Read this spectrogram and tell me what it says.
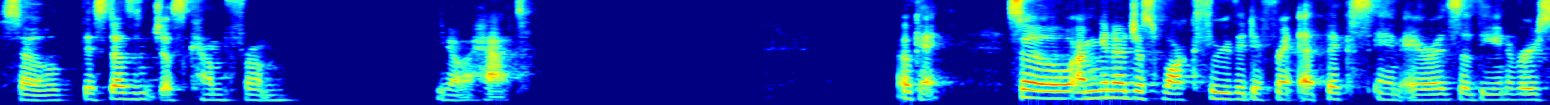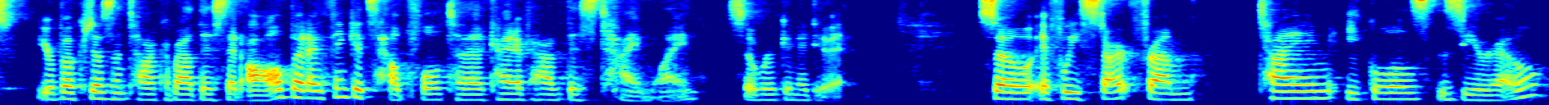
So this doesn't just come from, you know, a hat. Okay, so I'm gonna just walk through the different epochs and eras of the universe. Your book doesn't talk about this at all, but I think it's helpful to kind of have this timeline. So we're gonna do it. So if we start from time equals zero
